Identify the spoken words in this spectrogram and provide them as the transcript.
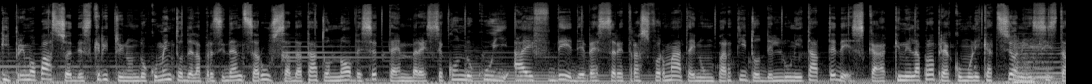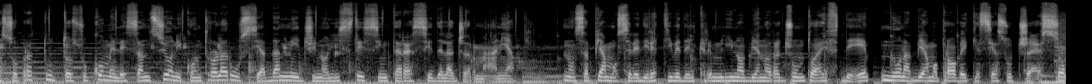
Il primo passo è descritto in un documento della presidenza russa datato 9 settembre, secondo cui AfD deve essere trasformata in un partito dell'unità tedesca che nella propria comunicazione insista soprattutto su come le sanzioni contro la Russia danneggino gli stessi interessi della Germania. Non sappiamo se le direttive del Cremlino abbiano raggiunto AfD, non abbiamo prove che sia successo,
